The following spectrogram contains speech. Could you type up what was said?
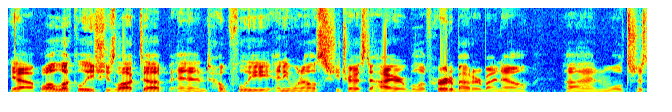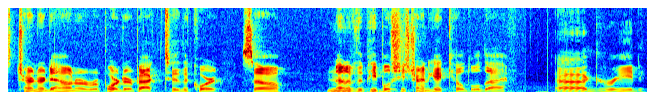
Yeah, well, luckily she's locked up, and hopefully anyone else she tries to hire will have heard about her by now uh, and we'll just turn her down or report her back to the court. So none of the people she's trying to get killed will die. Uh, agreed.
